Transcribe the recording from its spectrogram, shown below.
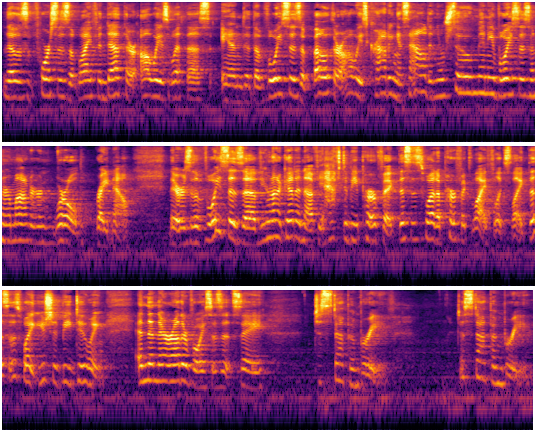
Those forces of life and death are always with us, and the voices of both are always crowding us out. And there's so many voices in our modern world right now. There's the voices of, you're not good enough, you have to be perfect. This is what a perfect life looks like. This is what you should be doing. And then there are other voices that say, just stop and breathe. Just stop and breathe.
